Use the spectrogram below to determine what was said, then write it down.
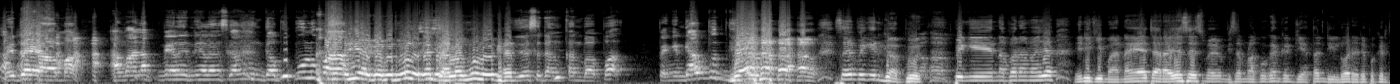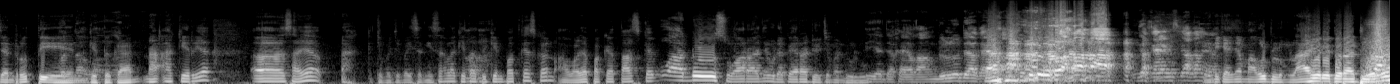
Beda ya sama sama anak milenial yang sekarang yang gabut mulu pak iya gabut mulu kan Iya. galau mulu kan Ya sedangkan bapak pengen gabut gitu. Ya, saya pengen gabut, pengen apa namanya? Ini gimana ya caranya saya supaya bisa melakukan kegiatan di luar dari pekerjaan rutin, Benar gitu banget. kan? Nah akhirnya eh, saya ah coba-coba iseng-iseng lah kita bikin podcast kan. Awalnya pakai Tascam, waduh suaranya udah kayak radio zaman dulu. Iya, udah kayak orang dulu, udah kayak orang dulu. Enggak kayak yang sekarang Jadi ya. kayaknya Maul belum lahir itu radio. Wah,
